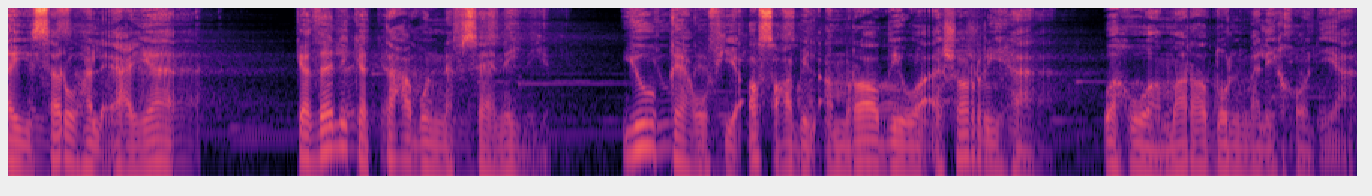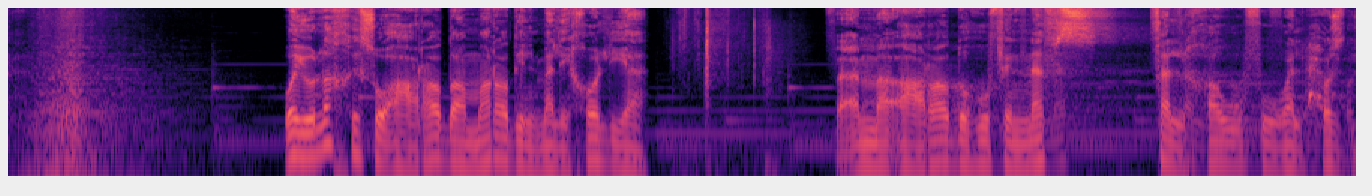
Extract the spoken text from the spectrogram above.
أيسرها الإعياء كذلك التعب النفساني يوقع في أصعب الأمراض وأشرها وهو مرض المليخوليا ويلخص أعراض مرض المليخوليا فأما أعراضه في النفس فالخوف والحزن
